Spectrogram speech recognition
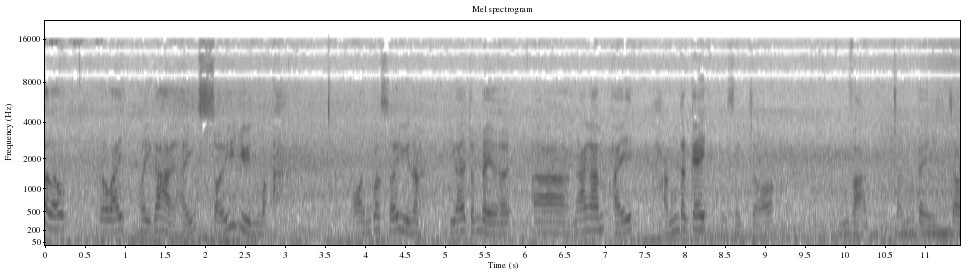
Hello，各位，我而家係喺水源韓國水源啊，而家準備去啊，啱啱喺肯德基食咗午飯，準備就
